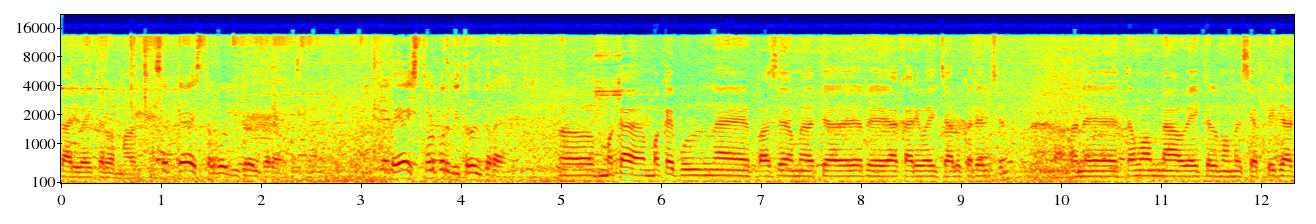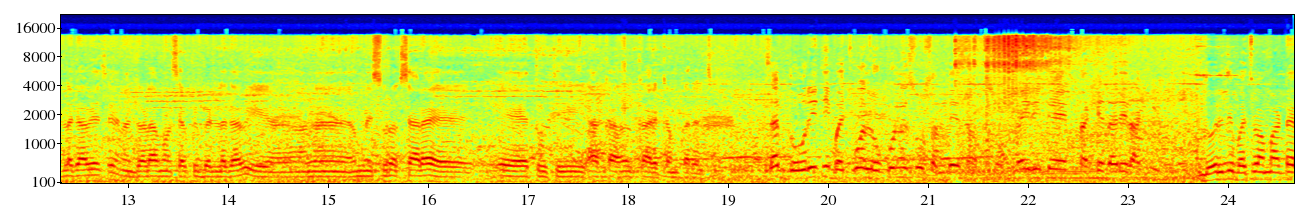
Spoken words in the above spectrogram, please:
કાર્યવાહી કરવામાં આવી છે. સર, કયા સ્થળ પર વિતરણ કરાયા? કયા સ્થળ પર વિતરણ કરાયા? મકા મકાઈ પુલને પાસે અમે અત્યારે આ કાર્યવાહી ચાલુ કરેલ છે. અને તમામના વ્હીકલમાં અમે સેફ્ટી ગાર્ડ લગાવીએ છીએ અને ગળામાં સેફ્ટી બેલ્ટ લગાવી અને એમની સુરક્ષા રહે એ હેતુથી આ કાર્યક્રમ કરેલ છે. સાહેબ દોરીથી બચવા લોકોને શું સંદેશ આપશો? કઈ રીતે તકેદારી રાખવી? દોરીથી બચવા માટે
